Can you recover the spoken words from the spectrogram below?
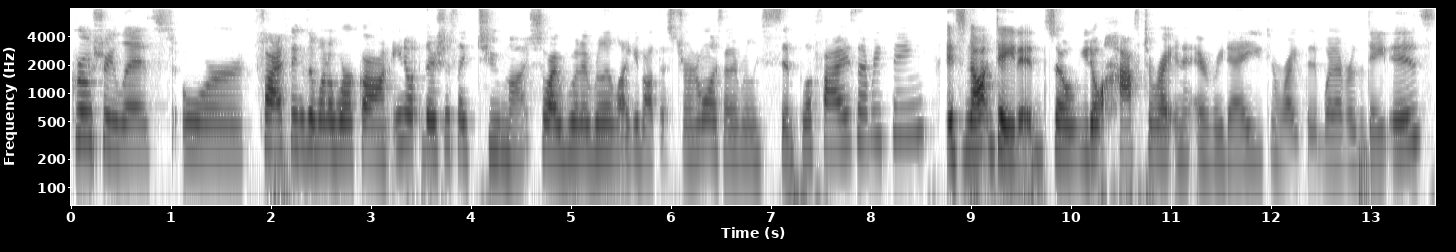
grocery list or five things I want to work on. You know, there's just like too much. So I what I really like about this journal is that it really simplifies everything. It's not dated, so you don't have to write in it every day. You can write the, whatever the date is.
